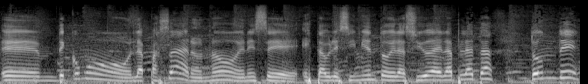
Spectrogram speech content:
eh, de cómo la pasaron ¿no? en ese establecimiento de la ciudad de La Plata, donde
